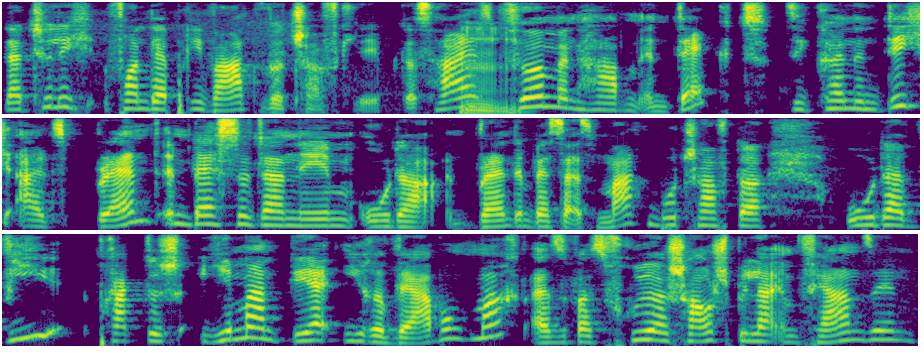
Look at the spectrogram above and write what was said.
natürlich von der Privatwirtschaft lebt. Das heißt, mhm. Firmen haben entdeckt, sie können dich als Brand Ambassador nehmen oder Brand Ambassador als Markenbotschafter oder wie praktisch jemand, der ihre Werbung macht, also was früher Schauspieler im Fernsehen,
